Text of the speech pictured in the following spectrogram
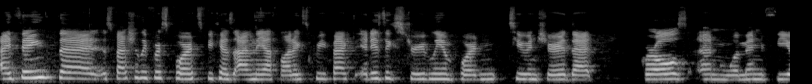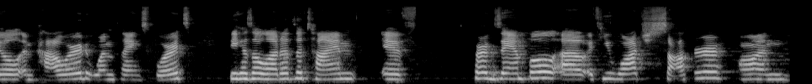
I think that, especially for sports, because I'm the athletics prefect, it is extremely important to ensure that girls and women feel empowered when playing sports. Because a lot of the time, if, for example, uh, if you watch soccer on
